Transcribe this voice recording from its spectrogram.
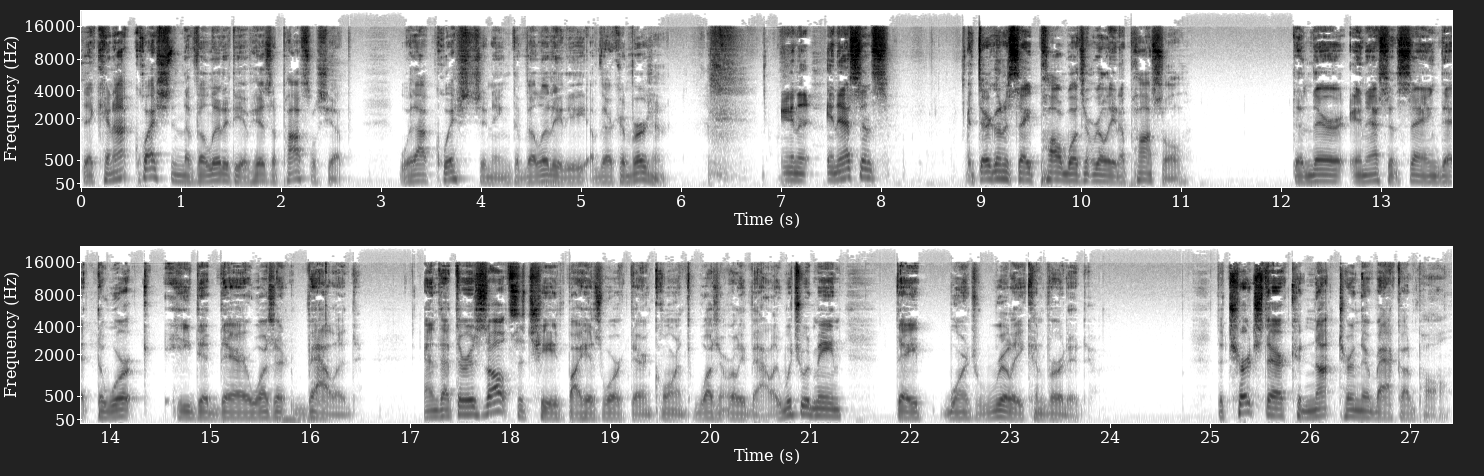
They cannot question the validity of his apostleship without questioning the validity of their conversion in in essence, if they're going to say Paul wasn't really an apostle, then they're in essence saying that the work he did there wasn't valid, and that the results achieved by his work there in Corinth wasn't really valid, which would mean they weren't really converted. The church there could not turn their back on Paul,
